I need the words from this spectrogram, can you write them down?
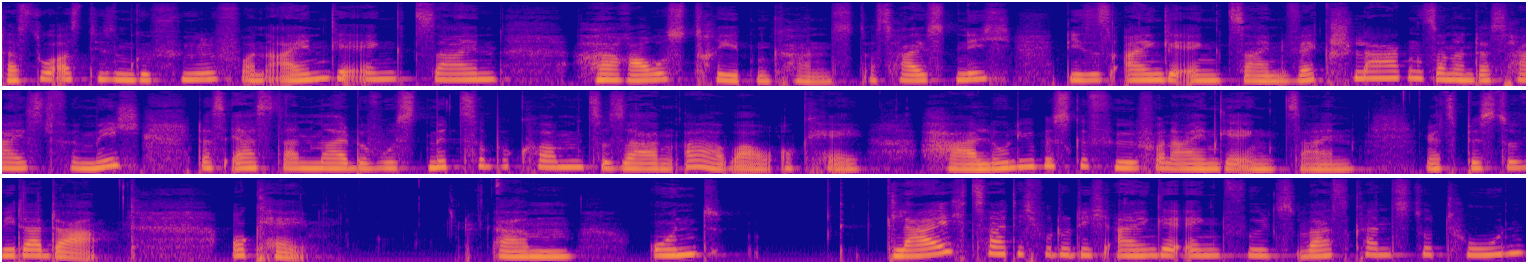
dass du aus diesem Gefühl von eingeengt sein heraustreten kannst. Das heißt nicht dieses eingeengt sein wegschlagen, sondern das heißt für mich, das erst einmal bewusst mitzubekommen, zu sagen, ah, wow, okay, hallo, liebes Gefühl von eingeengt sein. Jetzt bist du wieder da. Okay. Ähm, und gleichzeitig, wo du dich eingeengt fühlst, was kannst du tun,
